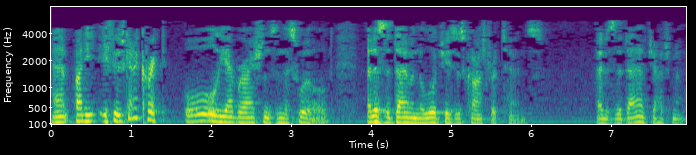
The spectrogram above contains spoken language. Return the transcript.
Uh, but he, if He was going to correct all the aberrations in this world, that is the day when the Lord Jesus Christ returns. That is the day of judgment.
